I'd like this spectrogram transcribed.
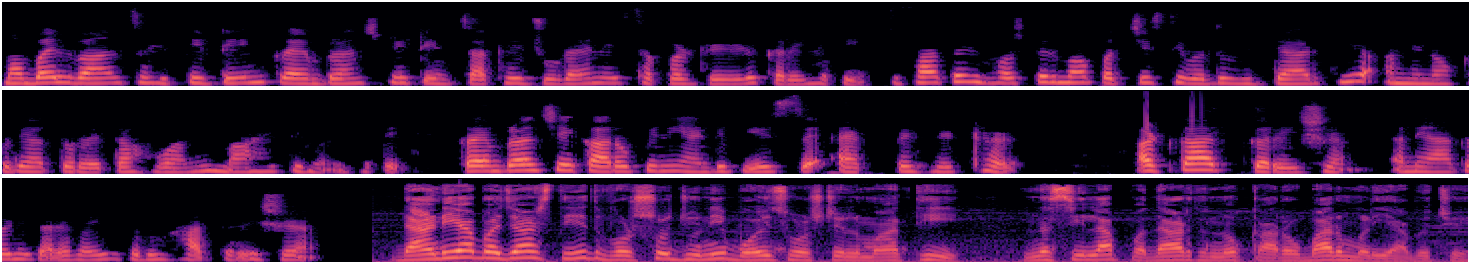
મોબાઈલ વાન સહિતની ટીમ ક્રાઇમ બ્રાન્ચની ટીમ સાથે જોડાઈને સફળ રેડ કરી હતી. સાથે જ હોસ્ટેલમાં પચીસથી વધુ વિદ્યાર્થી અને નોકરિયાતો રહેતા હોવાની માહિતી મળી હતી. ક્રાઇમ બ્રાન્ચે એક આરોપીની એનડીપીએસ એક્ટ હેઠળ અટકાયત કરી છે અને આગળની કાર્યવાહી વધુ હાથ ધરી છે. દાંડિયા બજાર સ્થિત વર્ષો જૂની બોયઝ હોસ્ટેલમાંથી નશીલા પદાર્થનો કારોબાર મળી આવ્યો છે.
